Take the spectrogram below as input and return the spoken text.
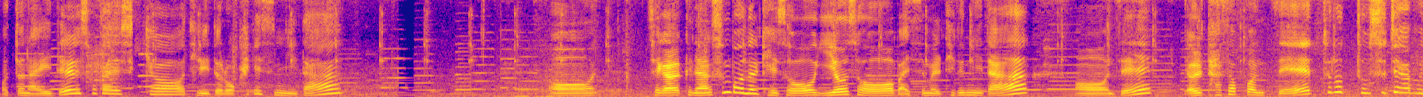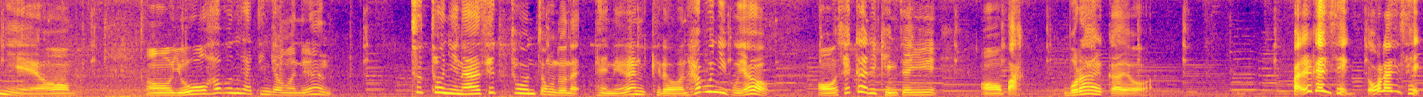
어떤 아이들 소개시켜 드리도록 하겠습니다. 제가 그냥 순번을 계속 이어서 말씀을 드립니다. 어, 이제 15번째 트로트 수제 화분이에요. 어, 요 화분 같은 경우는 투톤이나 세톤 정도 나- 되는 그런 화분이고요. 어, 색깔이 굉장히 어, 막 뭐라 할까요? 빨간색, 노란색,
